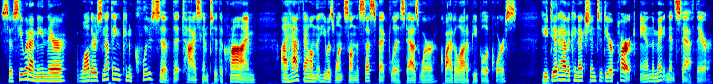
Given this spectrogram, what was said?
So, see what I mean there? While there's nothing conclusive that ties him to the crime, I have found that he was once on the suspect list, as were quite a lot of people, of course. He did have a connection to Deer Park and the maintenance staff there.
